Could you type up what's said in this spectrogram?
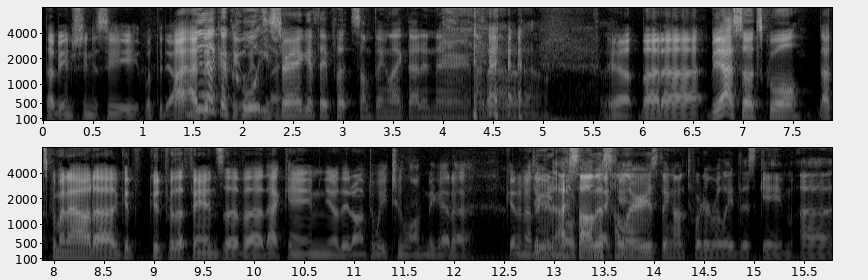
that'd be interesting to see what they do. I, I It'd be think, like a cool Easter egg if they put something like that in there. I don't, I don't know. Yeah, but uh, but yeah, so it's cool. That's coming out. Uh, good good for the fans of uh, that game. You know, they don't have to wait too long. They gotta get another. Dude, good I saw this game. hilarious thing on Twitter related to this game. Uh,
